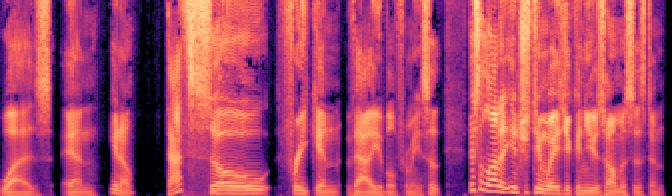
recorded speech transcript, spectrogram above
was. And, you know, that's so freaking valuable for me. So there's a lot of interesting ways you can use Home Assistant.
